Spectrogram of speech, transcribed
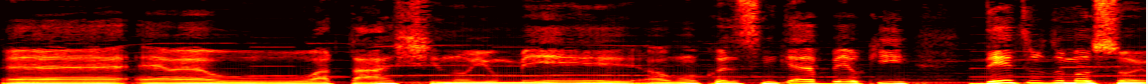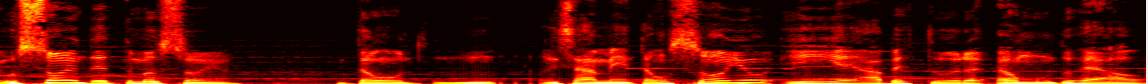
é, é o Atashi no Yume, alguma coisa assim, que é meio que dentro do meu sonho. O sonho dentro do meu sonho. Então, o o encerramento é um sonho e a abertura é um mundo real.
